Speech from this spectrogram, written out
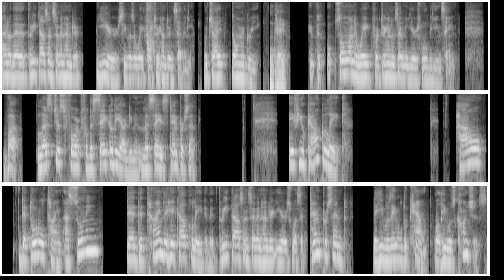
out of the 3,700 years, he was awake for 370, which I don't agree. Okay. Someone awake for 370 years will be insane. But let's just, for, for the sake of the argument, let's say it's 10%. If you calculate how the total time, assuming that the time that he calculated, the 3,700 years, was at 10% that he was able to count while he was conscious.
